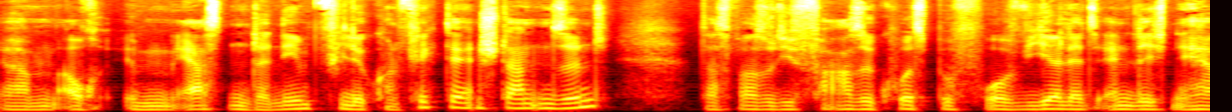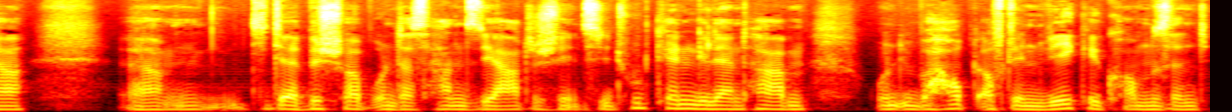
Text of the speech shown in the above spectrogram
ähm, auch im ersten Unternehmen viele Konflikte entstanden sind. Das war so die Phase kurz bevor wir letztendlich nachher ähm, Dieter Bischof und das Hanseatische Institut kennengelernt haben und überhaupt auf den Weg gekommen sind,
